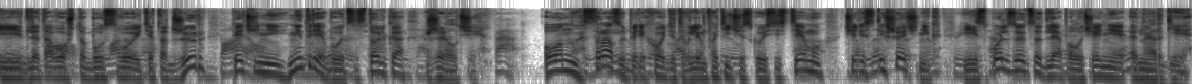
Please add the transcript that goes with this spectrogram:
И для того, чтобы усвоить этот жир, печени не требуется столько желчи. Он сразу переходит в лимфатическую систему через кишечник и используется для получения энергии.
